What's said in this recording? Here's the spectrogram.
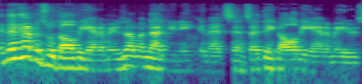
and that happens with all the animators. I'm not unique in that sense. I think all the animators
